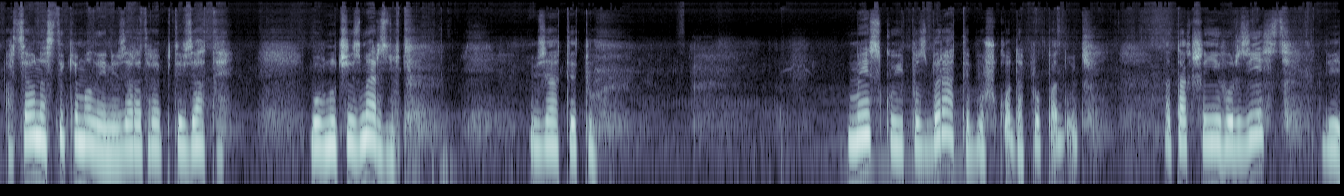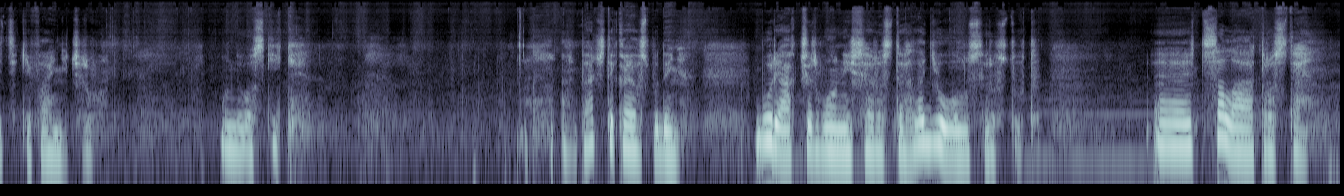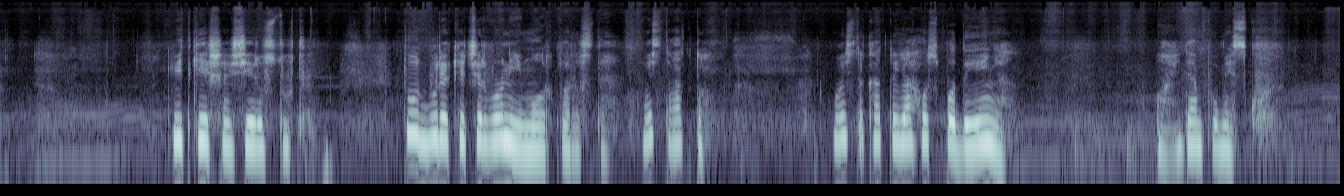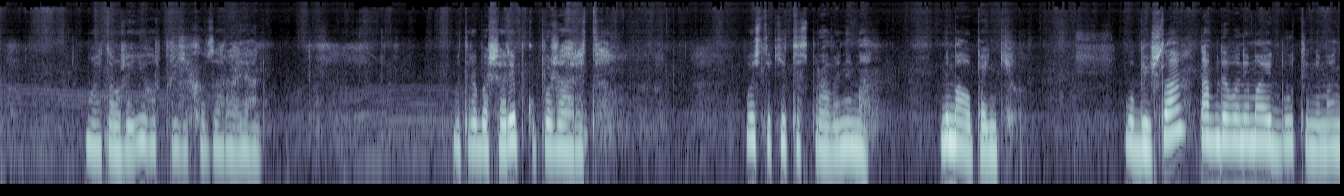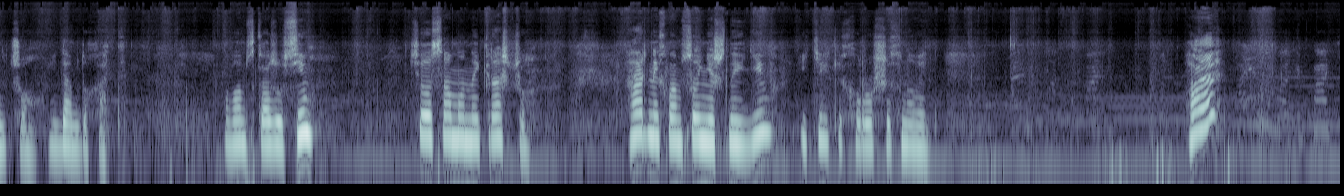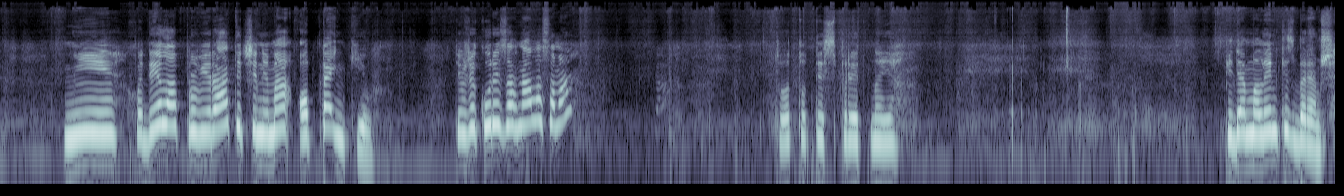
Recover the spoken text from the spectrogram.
А це у нас тільки малини. Зараз треба піти взяти, бо вночі змерзнуть. Взяти ту миску і позбирати, бо шкода пропадуть. А так що Ігор з'їсть. Дивіться, які файні червоні. Вон його скільки. Ось, Бачите, яка господиня. Буряк червоний ще росте, гладіолуси ростуть. Е, салат росте. Квітки ще всі ростуть. Тут буряки червоні і морква росте. Ось так то. Ось така то я господиня. Ой, йдемо по миску. Ой, там вже Ігор приїхав зараз гляну. Бо треба ще рибку пожарити. Ось такі то справи нема. Нема опеньків. Обійшла там, де вони мають бути, нема нічого. Йдемо до хати. А вам скажу всім всього самого найкращого. Гарних вам сонячних днів і тільки хороших новин. Га? Ні, ходила провірати, чи нема опеньків. Ти вже кури загнала сама? То-то ти спритна. я. Підемо малинки зберемо ще.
